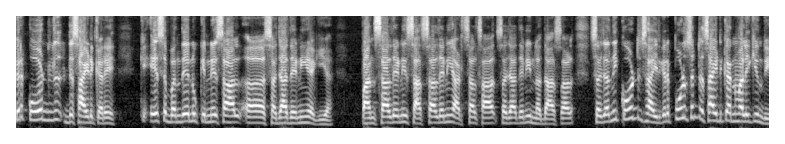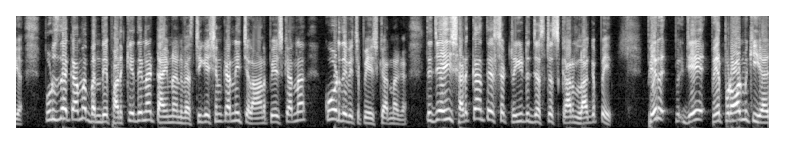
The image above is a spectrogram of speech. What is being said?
ਫਿਰ ਕੋਰਟ ਡਿਸਾਈਡ ਕਰੇ ਕਿ ਇਸ ਬੰਦੇ ਨੂੰ ਕਿੰਨੇ ਸਾਲ ਸਜ਼ਾ ਦੇਣੀ ਹੈਗੀ ਆ। 5 ਸਾਲ ਦੇਣੀ 7 ਸਾਲ ਦੇਣੀ 8 ਸਾਲ ਸਾ- ਸਜ਼ਾ ਦੇਣੀ, ਨਾ 10 ਸਾਲ ਸਜ਼ਾ ਨਹੀਂ ਕੋਰਟ ਡਿਸਾਈਡ ਕਰੇ। ਪੁਲਿਸ ਡਿਸਾਈਡ ਕਰਨ ਵਾਲੀ ਕੀ ਹੁੰਦੀ ਆ? ਪੁਲਿਸ ਦਾ ਕੰਮ ਹੈ ਬੰਦੇ ਫੜ ਕੇ ਦੇਣਾ ਟਾਈਮ ਨਾਲ ਇਨਵੈਸਟੀਗੇਸ਼ਨ ਕਰਨੀ, ਚਲਾਨ ਪੇਸ਼ ਕਰਨਾ ਕੋਰਟ ਦੇ ਵਿੱਚ ਪੇਸ਼ ਕਰਨਾਗਾ ਤੇ ਜੇ ਹੀ ਸੜਕਾਂ ਤੇ ਸਟਰੀਟ ਜਸਟਿਸ ਕਰਨ ਲੱਗ ਪਏ, ਫਿਰ ਜੇ, ਫਿਰ ਪ੍ਰੋਬਲਮ ਕੀ ਹੈ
